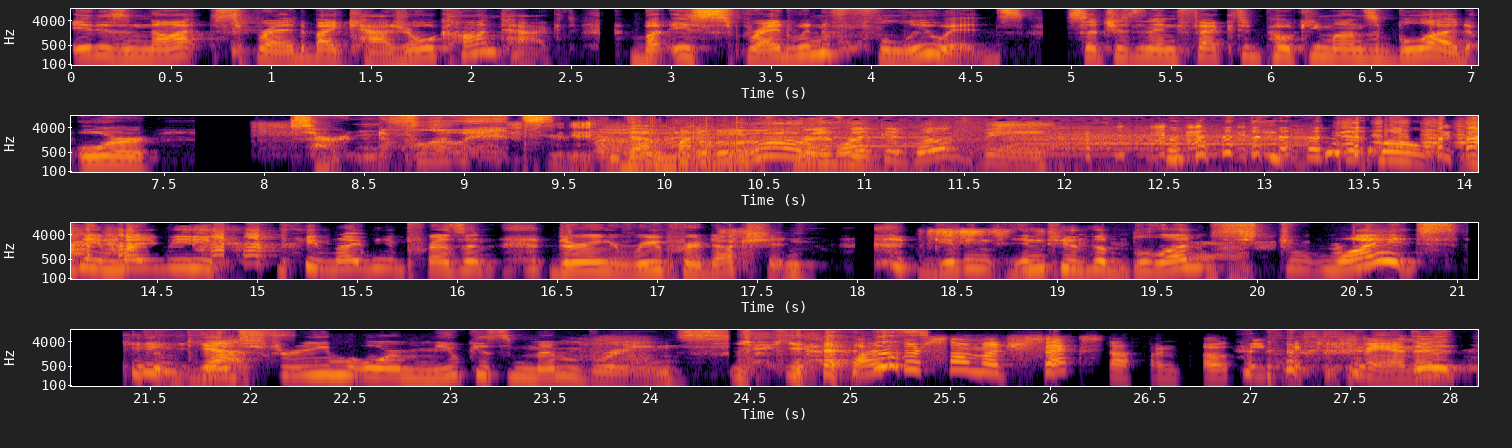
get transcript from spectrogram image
it is not spread by casual contact, but is spread when fluids, such as an infected Pokemon's blood or certain fluids that might be Ooh, what could those be? well, they might be they might be present during reproduction, getting into the blood. St- what? The yes. bloodstream or mucous membranes. yes. Why is there so much sex stuff in Pokey Picky fandom?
